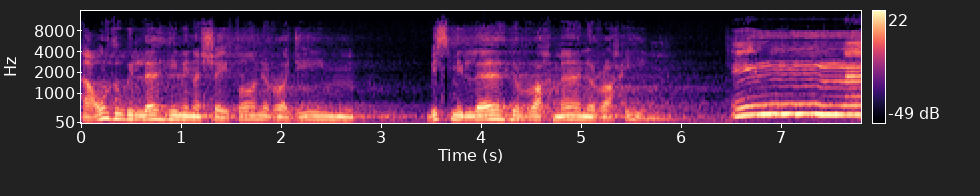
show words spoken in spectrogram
أعوذ بالله من الشيطان الرجيم. بسم الله الرحمن الرحيم. إنا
